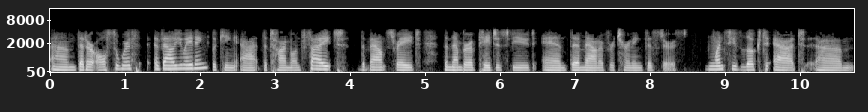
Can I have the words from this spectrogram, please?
um, that are also worth evaluating, looking at the time on site, the bounce rate, the number of pages viewed, and the amount of returning visitors. Once you've looked at um,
